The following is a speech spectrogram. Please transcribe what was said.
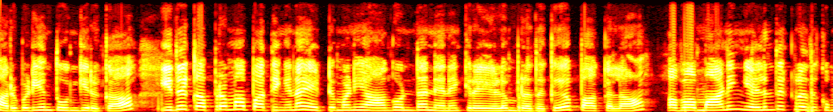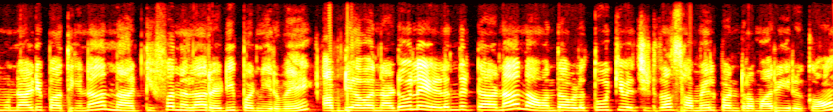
மறுபடியும் தூங்கியிருக்கா. இதுக்கப்புறமா பார்த்தீங்கன்னா எட்டு மணி ஆகும்னு தான் நினைக்கிறேன் எழும்புறதுக்கு பார்க்கலாம் அவள் மார்னிங் எழுந்துக்கிறதுக்கு முன்னாடி பார்த்தீங்கன்னா நான் டிஃபன் எல்லாம் ரெடி பண்ணிடுவேன் அப்படி அவள் நடுவில் எழுந்துட்டானா நான் வந்து அவளை தூக்கி வச்சுட்டு தான் சமையல் பண்ணுற மாதிரி இருக்கும்.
